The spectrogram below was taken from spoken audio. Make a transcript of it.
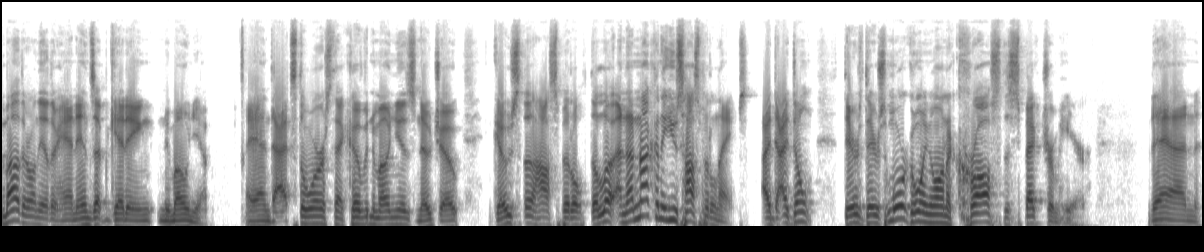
mother, on the other hand, ends up getting pneumonia. And that's the worst. That COVID pneumonia is no joke goes to the hospital. The lo- and I'm not going to use hospital names. I, I don't. There's there's more going on across the spectrum here than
